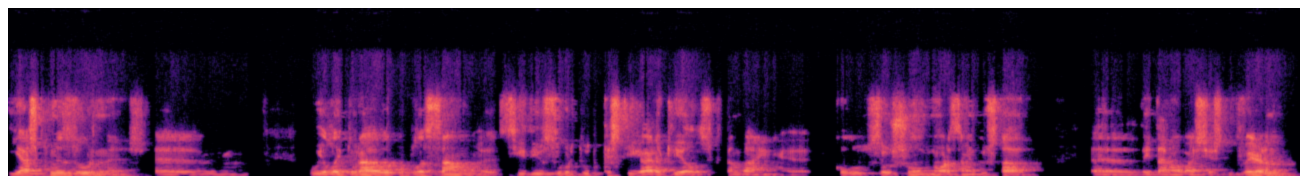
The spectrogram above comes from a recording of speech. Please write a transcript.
e acho que nas urnas uh, o eleitorado, a população, decidiu sobretudo castigar aqueles que também, com o seu chumbo no orçamento do Estado, deitaram abaixo este governo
